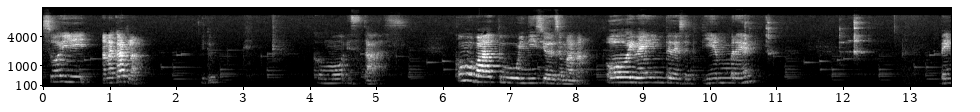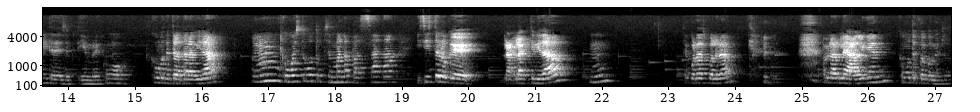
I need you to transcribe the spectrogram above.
soy Ana Carla. ¿Y tú? ¿Cómo estás? ¿Cómo va tu inicio de semana? Hoy 20 de septiembre. 20 de septiembre, ¿cómo, cómo te trata la vida? Mm, ¿Cómo estuvo tu semana pasada? ¿Hiciste lo que... la, la actividad? Mm, ¿Te acuerdas cuál era? Hablarle a alguien. ¿Cómo te fue con eso?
